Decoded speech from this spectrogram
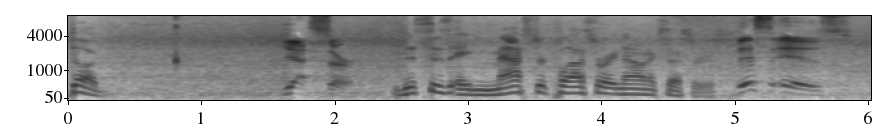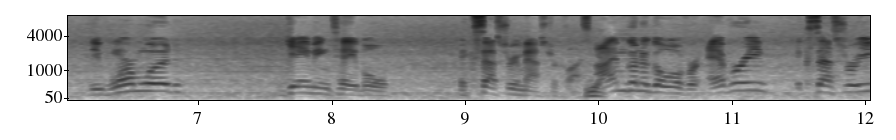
Doug, Yes, sir. this is a master class right now in accessories. This is the Wyrmwood Gaming Table Accessory Masterclass. I'm gonna go over every accessory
